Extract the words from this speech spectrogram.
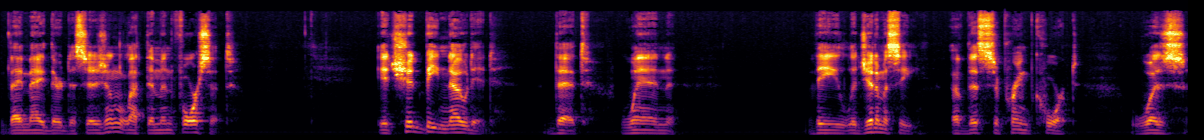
they made their decision, let them enforce it. It should be noted that when the legitimacy of this Supreme Court was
